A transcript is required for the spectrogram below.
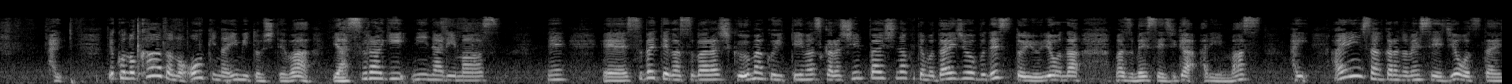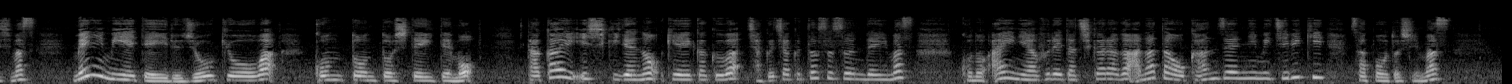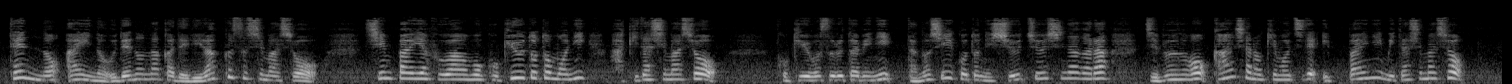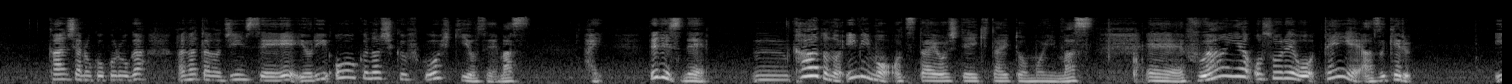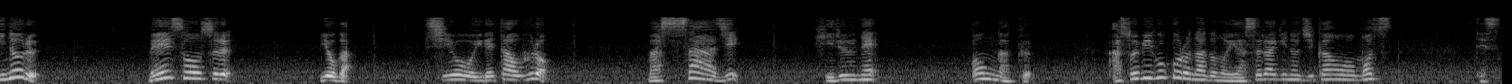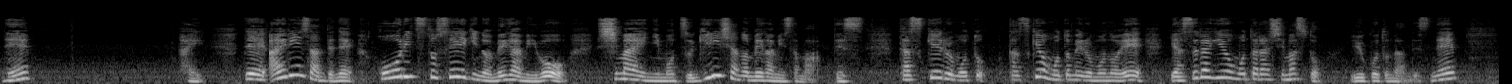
はい。で、このカードの大きな意味としては、安らぎになります。ね、えー、全てが素晴らしくうまくいっていますから心配しなくても大丈夫ですというようなまずメッセージがあります。はい、アイリンさんからのメッセージをお伝えします。目に見えている状況は混沌としていても高い意識での計画は着々と進んでいます。この愛にあふれた力があなたを完全に導きサポートします。天の愛の腕の中でリラックスしましょう。心配や不安を呼吸とともに吐き出しましょう。呼吸をするたびに楽しいことに集中しながら自分を感謝の気持ちでいっぱいに満たしましょう。感謝の心があなたの人生へより多くの祝福を引き寄せます。はい、でですねうんカードの意味もお伝えをしていきたいと思います、えー、不安や恐れを天へ預ける。祈る。瞑想する。ヨガ。塩を入れたお風呂。マッサージ。昼寝音楽遊び心などの安らぎの時間を持つですね。はい。で、アイリーンさんってね、法律と正義の女神を姉妹に持つギリシャの女神様です。助けるもと、助けを求める者へ安らぎをもたらしますということなんですね。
